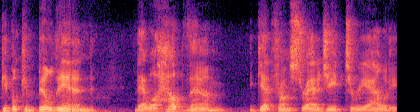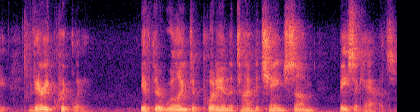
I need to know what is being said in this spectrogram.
people can build in that will help them get from strategy to reality very quickly if they're willing to put in the time to change some basic habits.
